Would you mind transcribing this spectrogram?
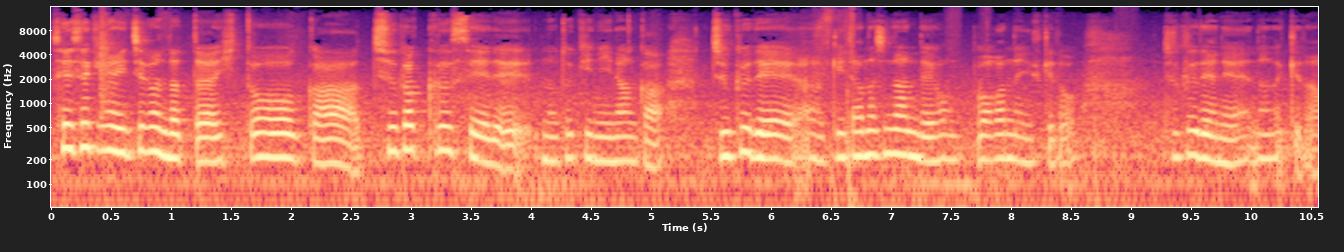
成績が一番だった人が中学生での時になんか塾で聞いた話なんでほん分かんないんですけど塾でねなんだっけなな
